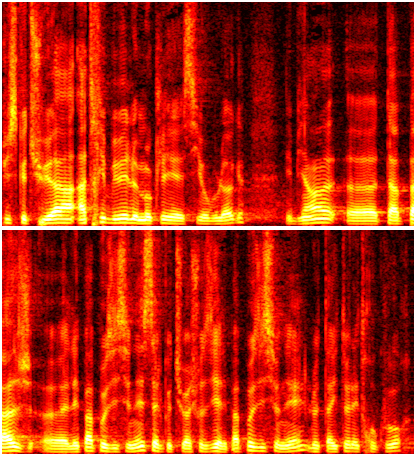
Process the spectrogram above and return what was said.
puisque tu as attribué le mot-clé SEO blog, eh bien, ta page, n'est pas positionnée, celle que tu as choisie, elle n'est pas positionnée, le title est trop court,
